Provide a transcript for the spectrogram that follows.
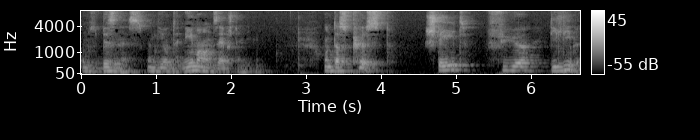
ums Business, um die Unternehmer und Selbstständigen. Und das Küsst steht für die Liebe.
